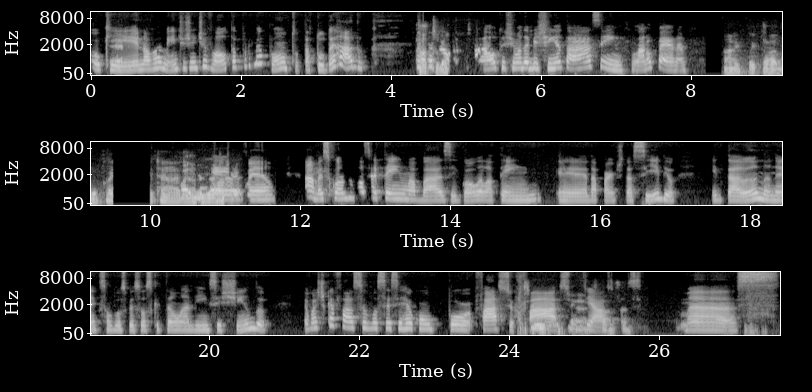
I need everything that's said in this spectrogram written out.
o que, é. novamente, a gente volta pro meu ponto. Tá tudo errado. Tá tudo errado. A autoestima da bichinha tá, assim, lá no pé, né? Ai, coitada. Coitada. É, ah, mas quando você tem uma base igual ela tem é, da parte da Síbio, e da Ana, né, que são duas pessoas que estão ali insistindo, eu acho que é fácil você se recompor. Fácil, fácil, Sim, entre é, aspas. Fácil. Mas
